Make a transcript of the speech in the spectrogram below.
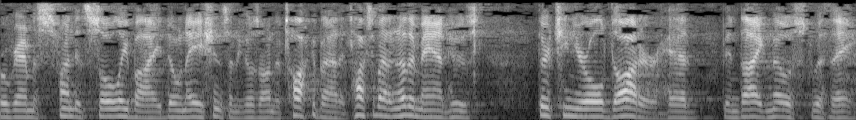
program is funded solely by donations, and it goes on to talk about it. it talks about another man whose 13 year old daughter had been diagnosed with a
